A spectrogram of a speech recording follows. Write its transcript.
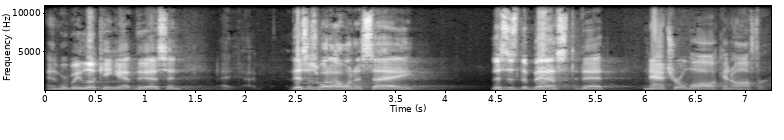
And we'll be looking at this, and uh, this is what I want to say. This is the best that natural law can offer.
